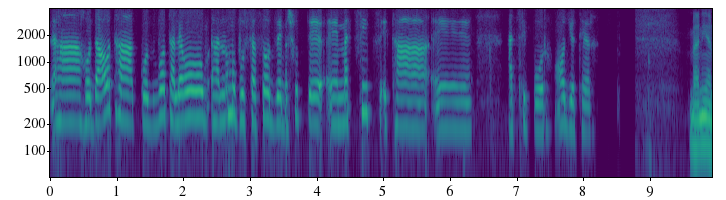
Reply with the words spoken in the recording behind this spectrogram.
ההודעות הכוזבות, הלא, הלא מבוססות, זה פשוט אה, אה, מציץ את ה- הציבור עוד יותר. מעניין.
